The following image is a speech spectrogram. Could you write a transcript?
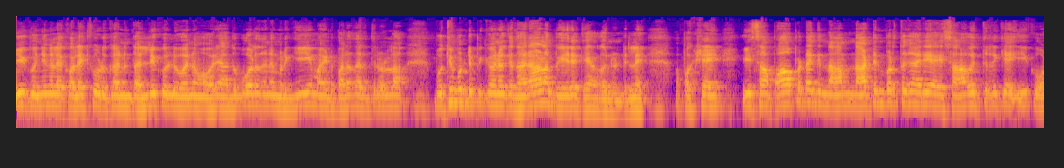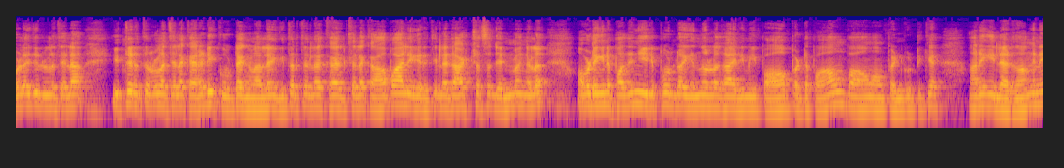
ഈ കുഞ്ഞുങ്ങളെ കൊലക്കി കൊടുക്കാനും തല്ലിക്കൊല്ലുവാനും അവരെ അതുപോലെ തന്നെ മൃഗീയമായിട്ട് പലതരത്തിലുള്ള ബുദ്ധിമുട്ടിപ്പിക്കുവാനൊക്കെ ധാരാളം പേരൊക്കെ ആകുന്നുണ്ട് അല്ലേ? പക്ഷേ ഈ പാവപ്പെട്ട നാട്ടിൻപുറത്തുകാരിയായ സാവിത്രിക്ക് ഈ കോളേജിലുള്ള ചില ഇത്തരത്തിലുള്ള ചില കരടി കൂട്ടങ്ങൾ അല്ലെങ്കിൽ ഇത്തരത്തിലുള്ള ചില കാപാലികർ ചില രാക്ഷസ ജന്മങ്ങൾ അവിടെ ഇങ്ങനെ പതിഞ്ഞിരിപ്പുണ്ടോ എന്നുള്ള കാര്യം ഈ പാവപ്പെട്ട പാവം പാവം ആ പെൺകുട്ടിക്ക് അറിയില്ലായിരുന്നു. അങ്ങനെ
